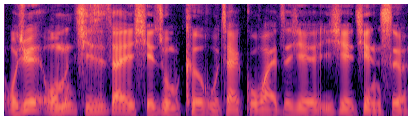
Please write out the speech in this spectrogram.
我觉得我们其实，在协助我们客户在国外这些一些建设，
